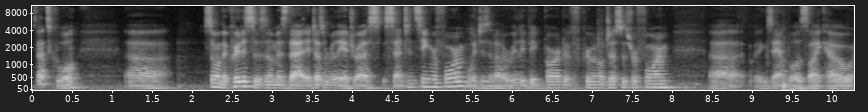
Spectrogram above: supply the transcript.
So that's cool. Uh, some of the criticism is that it doesn't really address sentencing reform, which is another really big part of criminal justice reform. Uh, examples like how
